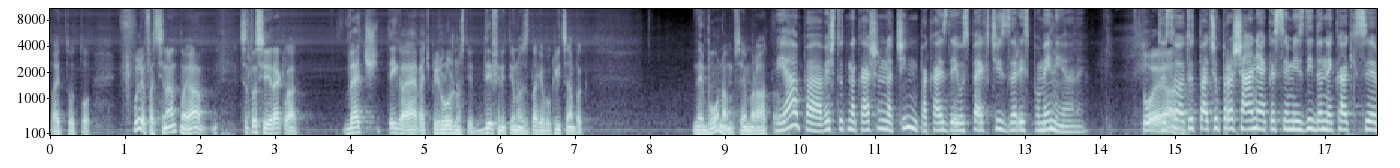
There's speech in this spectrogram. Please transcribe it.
Pa je to to. Ful je fascinantno, ja, vse to si rekla. Več tega je, več priložnosti, definitivno za take poklice, ampak ne bo nam vsem rata. Ja, pa veš tudi na kakšen način, pa kaj zdaj uspeh čist zares pomeni. To je To so ja. tudi pač vprašanja, ki se mi zdi, da nekako se,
